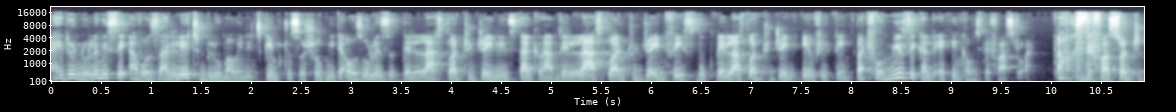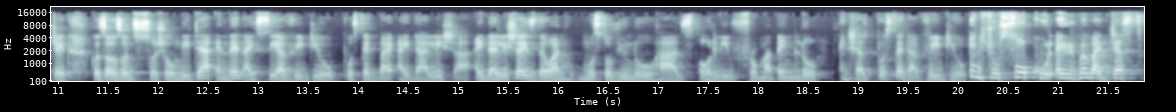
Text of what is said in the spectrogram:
I don't know, let me say I was a late bloomer when it came to social media. I was always the last one to join Instagram, the last one to join Facebook, the last one to join everything. But for Musical.ly, I think I was the first one. I was the first one to join because I was on social media. And then I see a video posted by Ida Alicia. Ida Alicia is the one most of you know has Olive from Mother in Law. And she has posted a video. And it was so cool. I remember just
